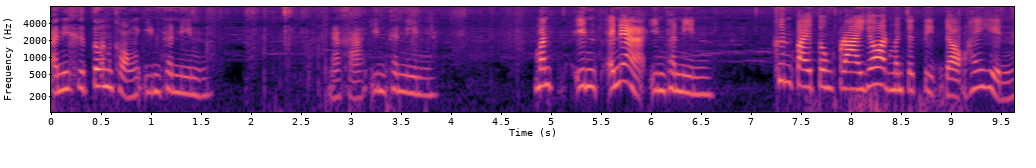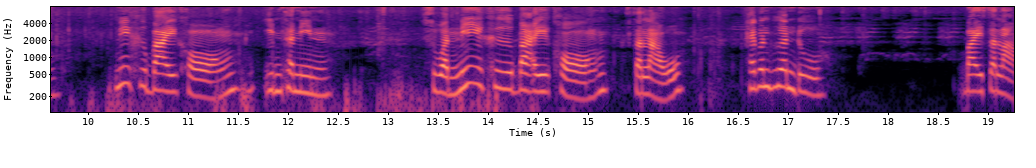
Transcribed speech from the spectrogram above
อันนี้คือต้นของอินทนินนะคะ อินทนิน มันอินไอเนี่ยอินทนินขึ้นไปตรงปลายยอดมันจะติดดอกให้เห็น นี่คือใบของอินทนิน ส่วนนี่คือใบของสเลาให้เพื่อนๆดู ใบสเลา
